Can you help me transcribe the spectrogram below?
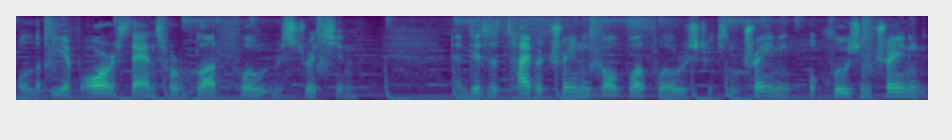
well the BFR stands for blood flow restriction. And this is a type of training called blood flow restriction training, occlusion training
